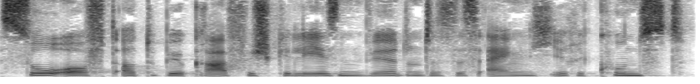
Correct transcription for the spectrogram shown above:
so oft autobiografisch gelesen wird und dass das eigentlich ihre Kunst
